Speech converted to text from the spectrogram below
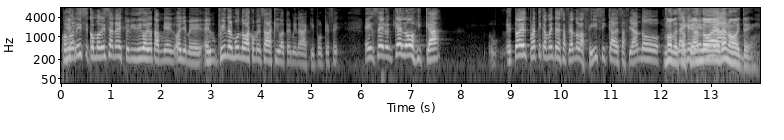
Como dice, como dice Néstor y digo yo también, óyeme, el fin del mundo va a comenzar aquí, va a terminar aquí, porque se, en serio, ¿en qué lógica? Esto es prácticamente desafiando la física, desafiando No, la desafiando a ingeniería, de norte.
